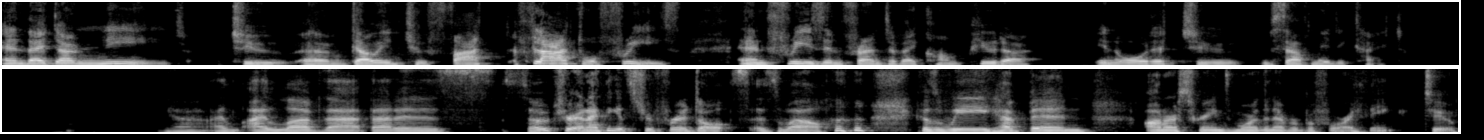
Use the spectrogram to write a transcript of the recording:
and they don't need to um, go into fight, or freeze and freeze in front of a computer in order to self medicate. Yeah, I, I love that. That is so true. And I think it's true for adults as well, because we have been on our screens more than ever before, I think, too,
